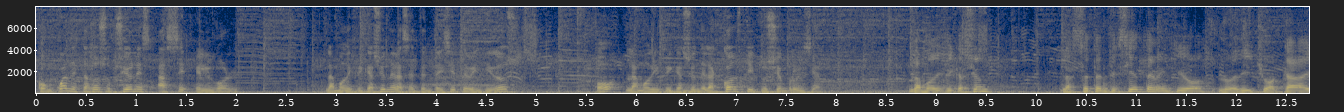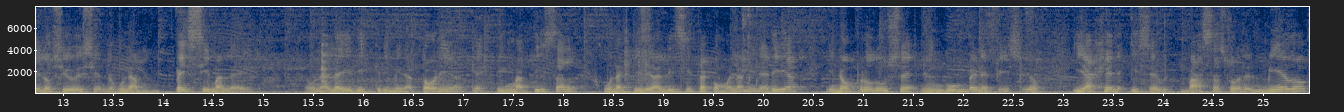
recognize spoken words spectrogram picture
¿con cuál de estas dos opciones hace el gol? ¿La modificación de la 77-22 o la modificación de la Constitución Provincial? La modificación, la 7722, lo he dicho acá y lo sigo diciendo, es una pésima ley. Es Una ley discriminatoria que estigmatiza una actividad lícita como la minería y no produce ningún beneficio y, se basa sobre el miedo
